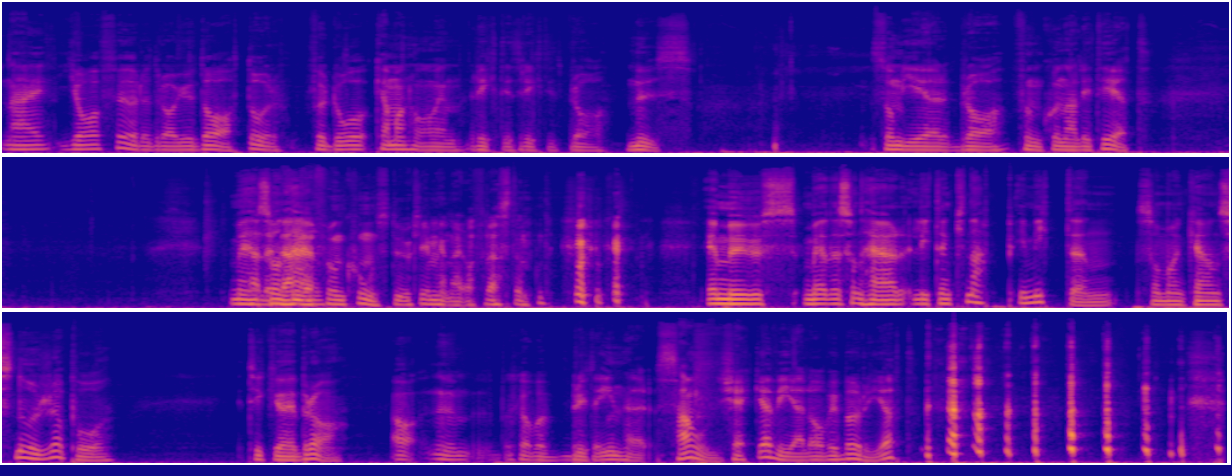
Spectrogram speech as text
Nej, jag föredrar ju dator. För då kan man ha en riktigt, riktigt bra mus. Som ger bra funktionalitet. Med en Eller sån den här är funktionsduglig menar jag förresten. En mus med en sån här liten knapp i mitten som man kan snurra på Tycker jag är bra Ja, nu ska jag bara bryta in här. Soundcheckar vi eller har vi börjat?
